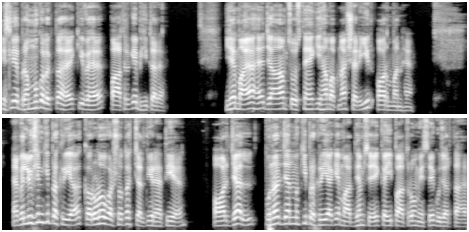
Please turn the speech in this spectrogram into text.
इसलिए ब्रह्म को लगता है कि वह पात्र के भीतर है। यह माया है जहाँ हम सोचते हैं कि हम अपना शरीर और मन है। एवोल्यूशन की प्रक्रिया करोड़ों वर्षों तक चलती रहती है और जल पुनर्जन्म की प्रक्रिया के माध्यम से कई पात्रों में से गुजरता है।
